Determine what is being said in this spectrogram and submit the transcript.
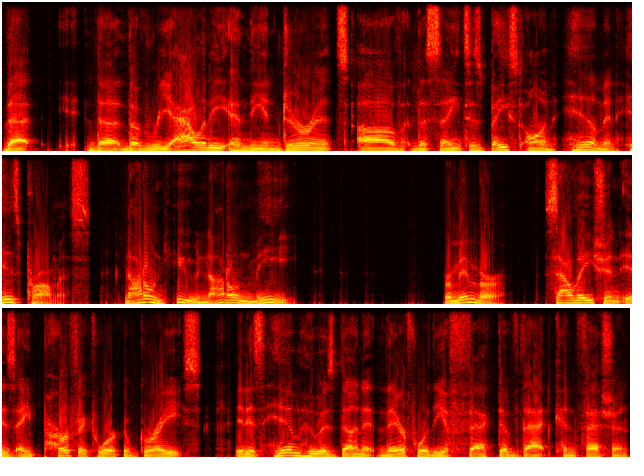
that the the reality and the endurance of the saints is based on Him and His promise, not on you, not on me. Remember, Salvation is a perfect work of grace. It is Him who has done it. Therefore, the effect of that confession,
